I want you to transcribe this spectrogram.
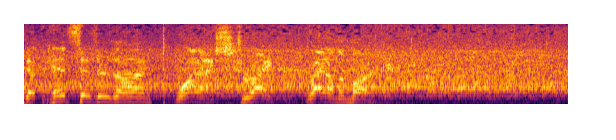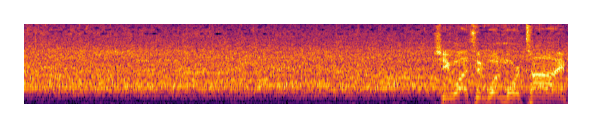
Got the head scissors on. What a strike. Right on the mark. She wants it one more time.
